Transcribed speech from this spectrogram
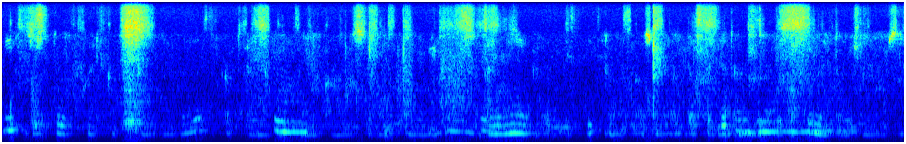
Видите, что в Харьковской области, который находится на Калышеве, они действительно, скажем так, да, соблюдают эту законы, это очень важно.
